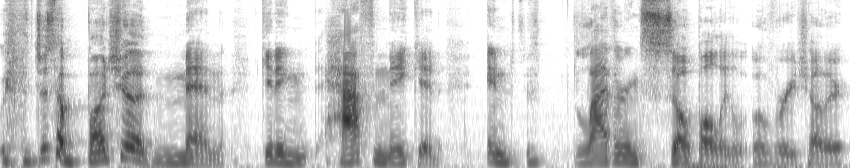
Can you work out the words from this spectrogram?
just a bunch of men getting half naked and lathering soap all over each other.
